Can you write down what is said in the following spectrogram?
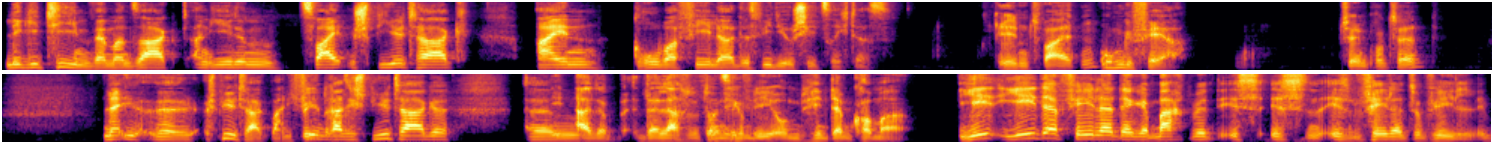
legitim, wenn man sagt, an jedem zweiten Spieltag ein grober Fehler des Videoschiedsrichters? Jeden zweiten? Ungefähr. Zehn Prozent? äh, Spieltag meine ich. 34 Spieltage. Ähm, also, da lass uns doch nicht um die, um hinterm Komma. Je, jeder Fehler, der gemacht wird, ist, ist, ist ein Fehler zu viel.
